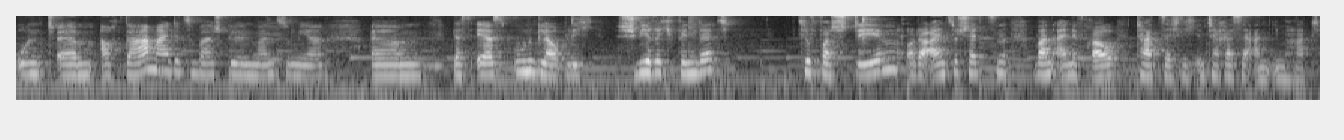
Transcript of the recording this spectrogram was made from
Und ähm, auch da meinte zum Beispiel ein Mann zu mir, ähm, dass er es unglaublich schwierig findet, zu verstehen oder einzuschätzen, wann eine Frau tatsächlich Interesse an ihm hat.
